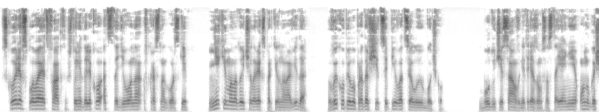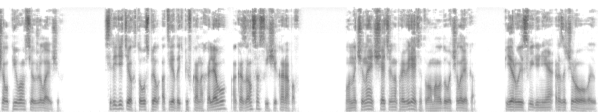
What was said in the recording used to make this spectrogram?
Вскоре всплывает факт, что недалеко от стадиона в Красногорске некий молодой человек спортивного вида выкупил у продавщицы пива целую бочку. Будучи сам в нетрезвом состоянии, он угощал пивом всех желающих. Среди тех, кто успел отведать пивка на халяву, оказался сыщик Арапов. Он начинает тщательно проверять этого молодого человека. Первые сведения разочаровывают.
